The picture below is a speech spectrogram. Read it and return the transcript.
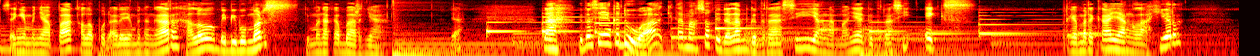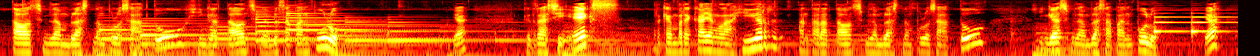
saya ingin menyapa kalaupun ada yang mendengar, halo baby boomers, gimana kabarnya? Ya. Nah, generasi yang kedua, kita masuk di dalam generasi yang namanya generasi X. Mereka-mereka yang lahir tahun 1961 hingga tahun 1980. Ya. Generasi X, mereka-mereka yang lahir antara tahun 1961 hingga 1980, ya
